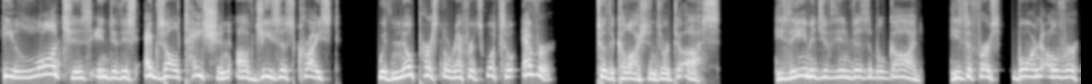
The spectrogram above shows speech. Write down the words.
he launches into this exaltation of Jesus Christ with no personal reference whatsoever to the Colossians or to us. He's the image of the invisible God. He's the firstborn over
